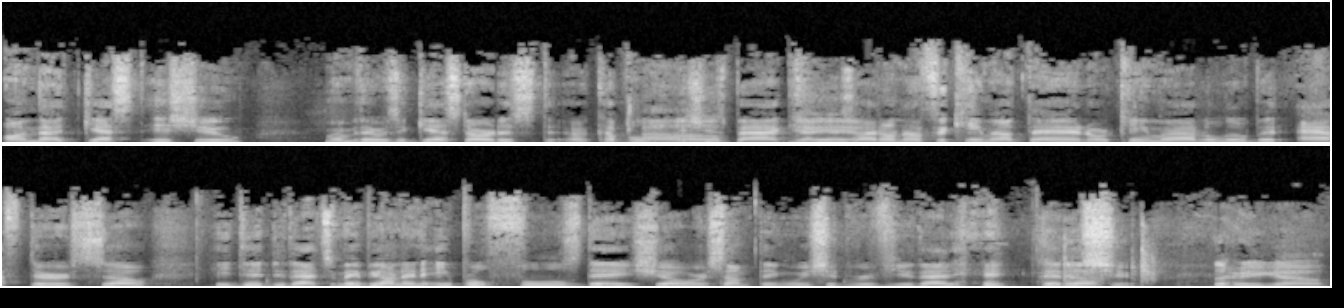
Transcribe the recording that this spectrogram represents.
on that guest issue. Remember, there was a guest artist a couple Oh. issues back. Yeah, yeah, So. I don't know if it came out then or came out a little bit after. So he did do that. So maybe on an April Fool's Day show or something, we should review that that issue. There you go.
